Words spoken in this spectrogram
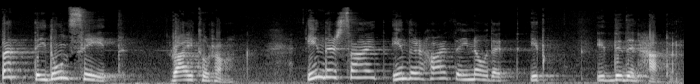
But they don't say it right or wrong. In their side, in their heart, they know that it it didn't happen.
